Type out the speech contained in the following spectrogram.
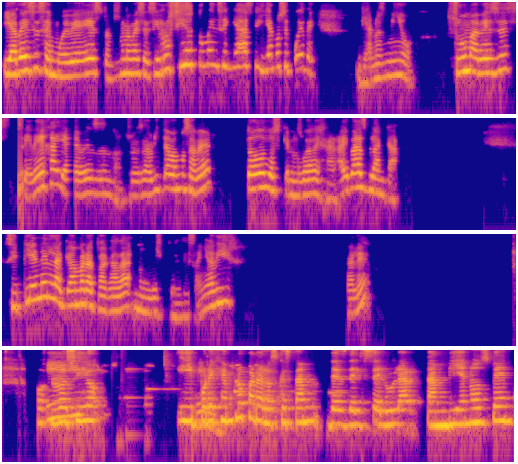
y a veces se mueve esto. Entonces no me vas a decir, Rocío, tú me enseñaste y ya no se puede. Ya no es mío. Zoom a veces te deja y a veces no. Entonces ahorita vamos a ver todos los que nos va a dejar. Ahí vas, Blanca. Si tienen la cámara apagada, no los puedes añadir. ¿Vale? Rocío, y por ejemplo, para los que están desde el celular, ¿también nos ven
